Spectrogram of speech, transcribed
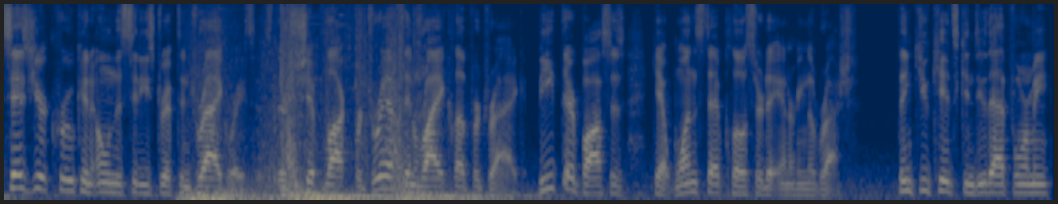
Says your crew can own the city's drift and drag races. There's Shiftlock for drift and Riot Club for drag. Beat their bosses, get one step closer to entering the rush. Think you kids can do that for me?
